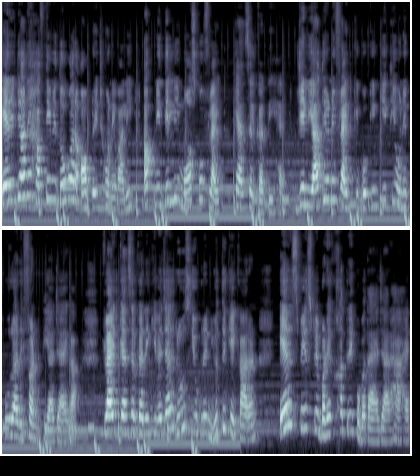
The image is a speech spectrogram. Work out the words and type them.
एयर इंडिया ने हफ़्ते में दो बार ऑपरेट होने वाली अपनी दिल्ली मॉस्को फ़्लाइट कैंसिल कर दी है। जिन यात्रियों ने फ़्लाइट की बुकिंग की थी, उन्हें पूरा रिफंड दिया जाएगा। फ़्लाइट कैंसिल करने की वजह रूस यूक्रेन युद्ध के कारण एयर स्पेस में बड़े खतरे को बताया जा रहा है।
